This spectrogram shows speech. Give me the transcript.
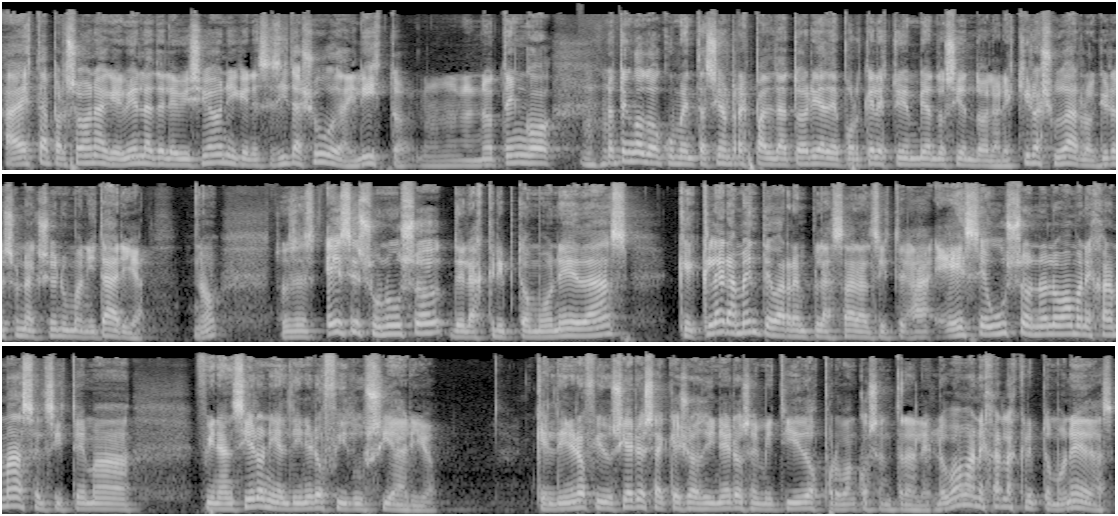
a esta persona que ve en la televisión y que necesita ayuda y listo. No, no, no, tengo, no tengo documentación respaldatoria de por qué le estoy enviando 100 dólares. Quiero ayudarlo, quiero hacer una acción humanitaria. ¿no? Entonces, ese es un uso de las criptomonedas que claramente va a reemplazar al sistema. Ese uso no lo va a manejar más el sistema financiero ni el dinero fiduciario. Que el dinero fiduciario es aquellos dineros emitidos por bancos centrales. Lo va a manejar las criptomonedas.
